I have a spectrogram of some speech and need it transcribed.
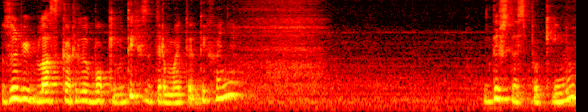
Зробіть, будь ласка, глибокий вдих, затримайте дихання. Диште спокійно.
